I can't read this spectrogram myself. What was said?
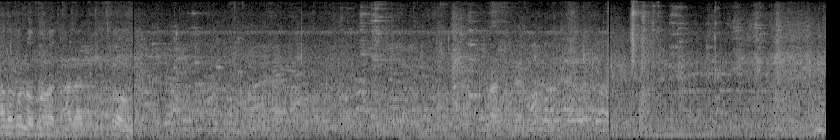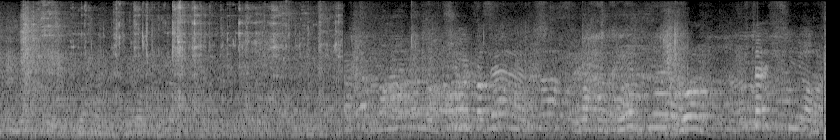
هذا كله ضغط على الكترون 짜시요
